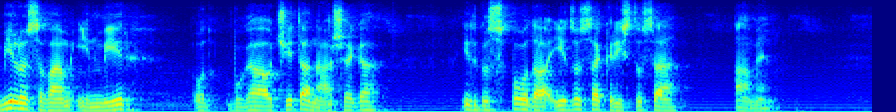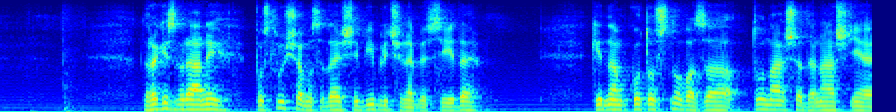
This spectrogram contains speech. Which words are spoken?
Milo so vam in mir od Boga Očeta našega in Gospoda Jezusa Kristusa. Amen. Dragi zbrani, poslušamo sedaj še biblične besede, ki nam kot osnova za to naše današnje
